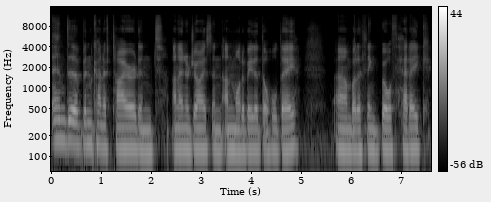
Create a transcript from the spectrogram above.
and uh, been kind of tired and unenergized and unmotivated the whole day um, but I think both headache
